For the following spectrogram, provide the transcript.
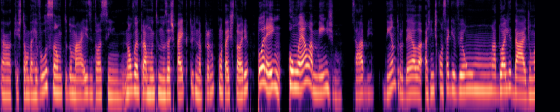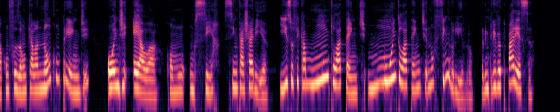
A questão da revolução e tudo mais. Então, assim, não vou entrar muito nos aspectos, né, para não contar a história. Porém, com ela mesmo, sabe? Dentro dela, a gente consegue ver uma dualidade, uma confusão que ela não compreende, onde ela, como um ser, se encaixaria. E isso fica muito latente, muito latente no fim do livro, por incrível que pareça.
